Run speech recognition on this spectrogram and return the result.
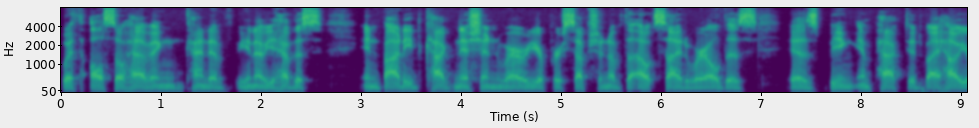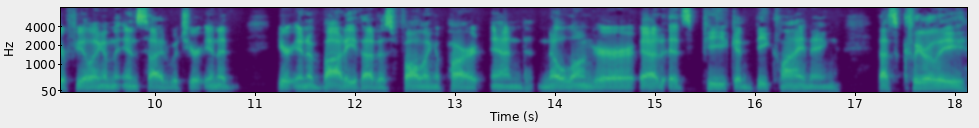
with also having kind of you know you have this embodied cognition where your perception of the outside world is is being impacted by how you're feeling on the inside which you're in a you're in a body that is falling apart and no longer at its peak and declining that's clearly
